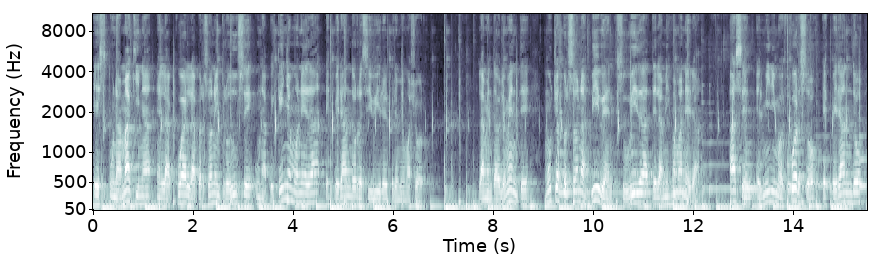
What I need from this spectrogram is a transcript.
es una máquina en la cual la persona introduce una pequeña moneda esperando recibir el premio mayor. Lamentablemente, muchas personas viven su vida de la misma manera. Hacen el mínimo esfuerzo esperando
